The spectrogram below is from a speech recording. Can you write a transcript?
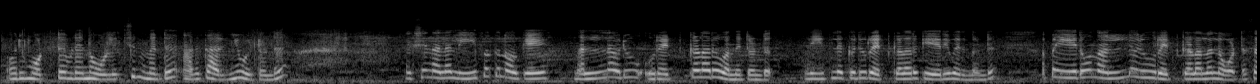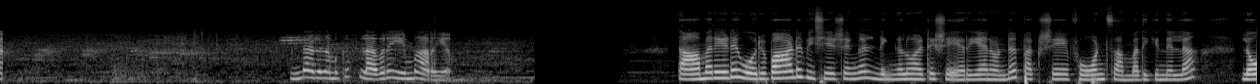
ഒരു മുട്ട ഇവിടെ നിന്ന് ഒളിച്ച് നിന്നിട്ട് അത് കരിഞ്ഞു പോയിട്ടുണ്ട്. പക്ഷെ നല്ല ലീഫൊക്കെ നോക്കേ നല്ല ഒരു റെഡ് കളർ വന്നിട്ടുണ്ട്. ലീഫിലൊക്കെ ഒരു റെഡ് കളർ കയറി വരുന്നുണ്ട്. അപ്പോൾ ഏതോ നല്ലൊരു റെഡ് കളറിലെ ലോട്ടസ് എന്തായാലും നമുക്ക് ഫ്ലവർ ചെയ്യുമ്പോൾ അറിയാം. താമരയുടെ ഒരുപാട് വിശേഷങ്ങൾ നിങ്ങളുമായിട്ട് ഷെയർ ചെയ്യാനുണ്ട്. പക്ഷേ ഫോൺ സമ്മതിക്കുന്നില്ല. ലോ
